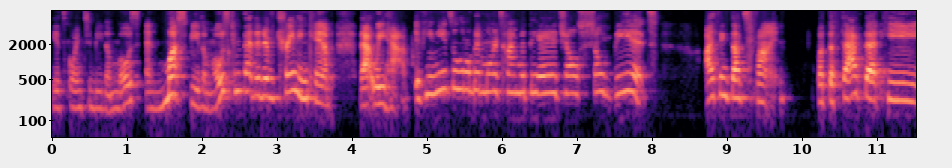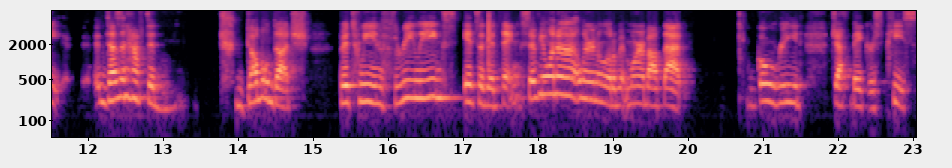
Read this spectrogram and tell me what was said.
it's going to be the most and must be the most competitive training camp that we have. If he needs a little bit more time with the AHL, so be it. I think that's fine. But the fact that he doesn't have to double dutch between three leagues, it's a good thing. So if you want to learn a little bit more about that, go read Geoff Baker's piece.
